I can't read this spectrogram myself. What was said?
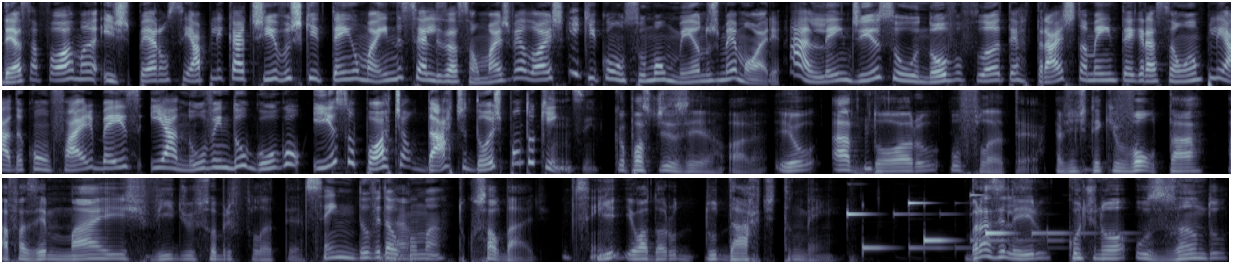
Dessa forma, esperam-se aplicativos que tenham uma inicialização mais veloz e que consumam menos memória. Além disso, o novo Flutter traz também integração ampliada com o Firebase e a nuvem do Google e suporte ao Dart 2.15. O que eu posso dizer? Olha, eu adoro o Flutter. A gente tem que voltar a fazer mais vídeos sobre Flutter. Sem dúvida Né? alguma. Tô com saudade. Sim. E eu adoro do Dart também. Brasileiro continua usando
